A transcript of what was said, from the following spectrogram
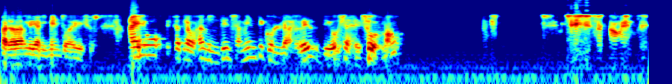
para darle alimento a ellos. AEU está trabajando intensamente con la red de ollas del sur, ¿no? Exactamente.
